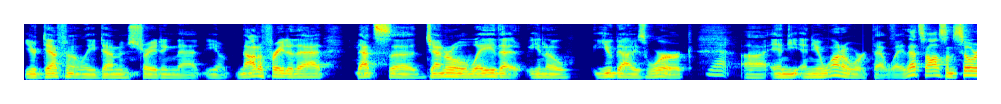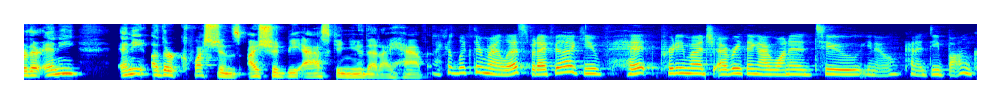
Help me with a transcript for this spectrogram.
you're definitely demonstrating that, you know, not afraid of that. That's a general way that, you know, you guys work. Yeah. Uh, and, and you want to work that way. That's awesome. So are there any any other questions I should be asking you that I haven't? I could look through my list, but I feel like you've hit pretty much everything I wanted to, you know, kind of debunk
